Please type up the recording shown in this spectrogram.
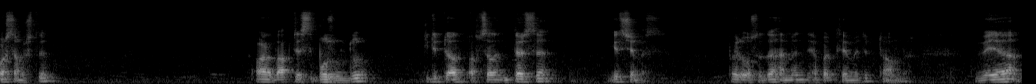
başlamıştı. Arada abdesti bozuldu. Gidip de alıp abdest alayım derse yetişemez. Böyle olsa da hemen yapar temmüm edip. Veya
